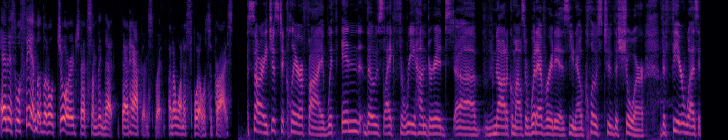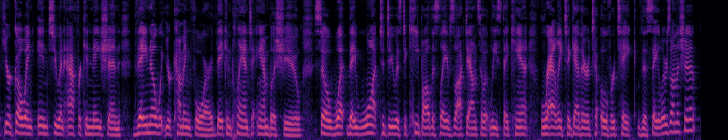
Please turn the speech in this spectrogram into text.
And as we'll see in the little george that's something that that happens but i don't want to spoil the surprise Sorry, just to clarify, within those like 300 uh, nautical miles or whatever it is, you know, close to the shore, the fear was if you're going into an African nation, they know what you're coming for. They can plan to ambush you. So, what they want to do is to keep all the slaves locked down so at least they can't rally together to overtake the sailors on the ship.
